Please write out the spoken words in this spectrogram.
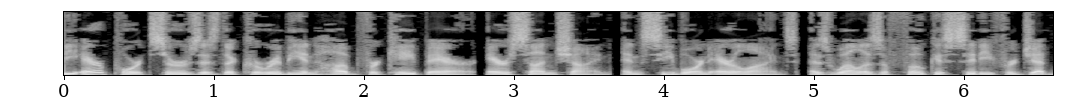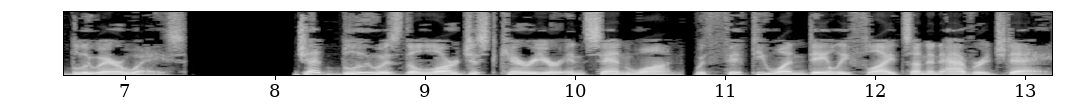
The airport serves as the Caribbean hub for Cape Air, Air Sunshine, and Seaborne Airlines, as well as a focus city for JetBlue Airways. JetBlue is the largest carrier in San Juan, with 51 daily flights on an average day.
